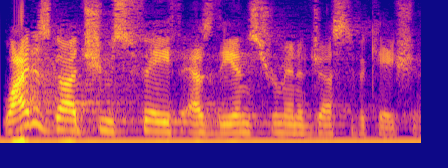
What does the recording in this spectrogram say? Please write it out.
Why does God choose faith as the instrument of justification?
